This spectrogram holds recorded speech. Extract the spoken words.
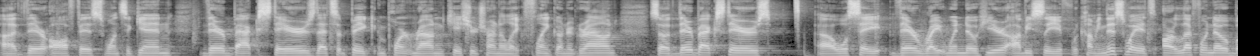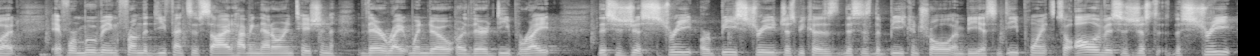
uh, their office, once again, their back stairs. That's a big important round in case you're trying to like flank underground. So their back stairs, uh, we'll say their right window here. Obviously, if we're coming this way, it's our left window, but if we're moving from the defensive side, having that orientation, their right window or their deep right. This is just street or B street just because this is the B control and BS and D point. So all of this is just the street.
